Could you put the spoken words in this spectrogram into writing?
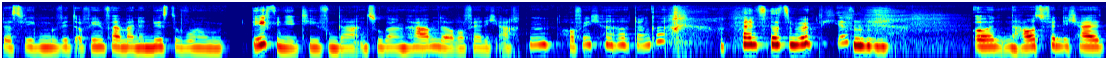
Deswegen wird auf jeden Fall meine nächste Wohnung definitiv einen Gartenzugang haben. Darauf werde ich achten. Hoffe ich. Danke. Falls das möglich ist. Und ein Haus finde ich halt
